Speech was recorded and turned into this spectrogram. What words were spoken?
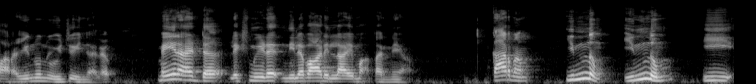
പറയുന്നു എന്ന് ചോദിച്ചു കഴിഞ്ഞാൽ മെയിനായിട്ട് ലക്ഷ്മിയുടെ നിലപാടില്ലായ്മ തന്നെയാണ്. കാരണം ഇന്നും ഇന്നും ഈ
